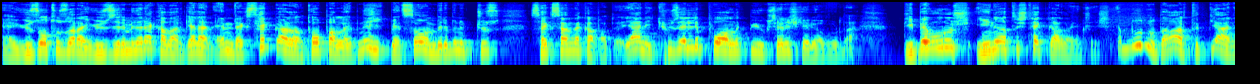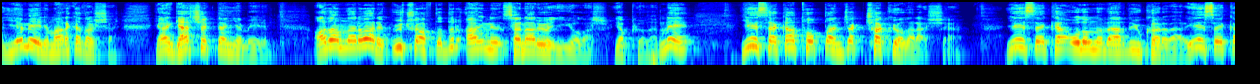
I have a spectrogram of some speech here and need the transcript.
130'lara 120'lere kadar gelen endeks tekrardan toparlayıp ne hikmetse 11.380'de kapatıyor. Yani 250 puanlık bir yükseliş geliyor burada. Dibe vuruş, iğne atış tekrardan yükseliş. E bunu da artık yani yemeyelim arkadaşlar. Yani gerçekten yemeyelim. Adamlar var ya 3 haftadır aynı senaryoyu yiyorlar, yapıyorlar. Ne? YSK toplanacak çakıyorlar aşağı. YSK olumlu verdi yukarı ver. YSK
